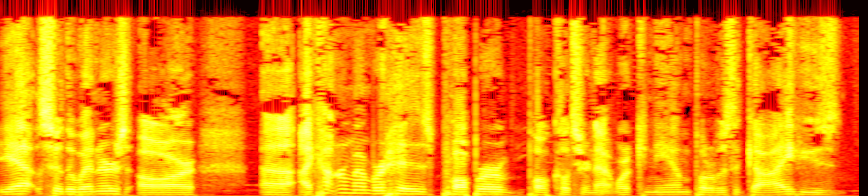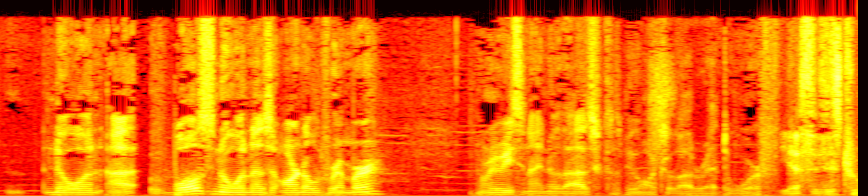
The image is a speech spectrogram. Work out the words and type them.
Yeah, so the winners are. Uh, I can't remember his proper pop culture network name, but it was a guy who's known uh, was known as Arnold Rimmer. The only reason I know that is because we watch a lot of Red Dwarf. Yes, it is true.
